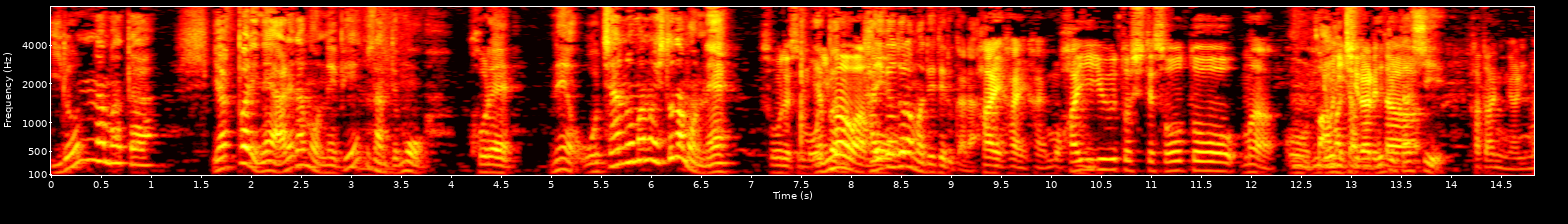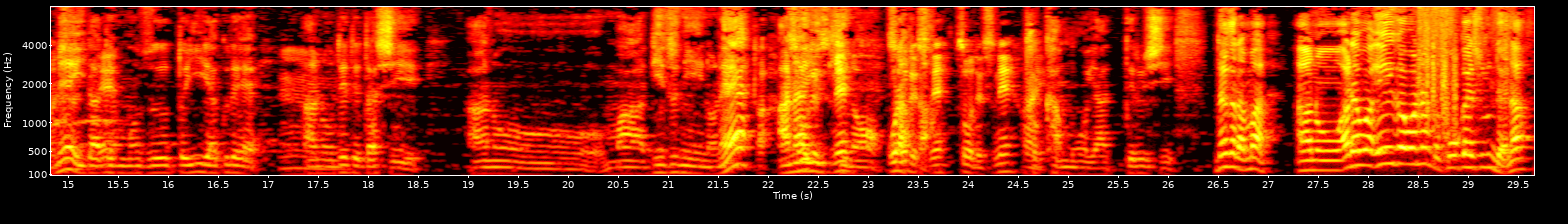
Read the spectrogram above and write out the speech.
いろんなまた、やっぱりね、あれだもんね、ピエールさんってもう、これ、ね、お茶の間の人だもんね。そうです。もう今は大河ドラマ出てるから。はいはいはい。もう俳優として相当、まあ、こう、まあ、世に知られた方になりましたね、伊よ達もずっといい役で、うんあの、出てたし、あのーまあ、ディズニーのね、あアナ雪のオラかそうですね。そうですね。はい。とかもやってるし、だからまあ、あのーあれは映画はなんか公開するんだよな。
